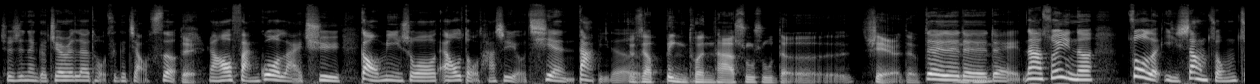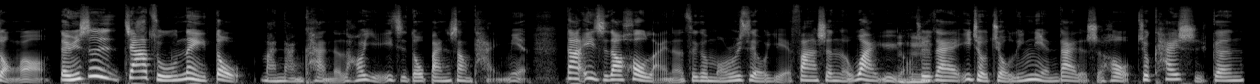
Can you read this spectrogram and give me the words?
就是那个 Jerry Little 这个角色，对，然后反过来去告密说 Aldo 他是有欠大笔的，就是要并吞他叔叔的 share 的，对对对对对。嗯、那所以呢？做了以上种种哦，等于是家族内斗蛮难看的，然后也一直都搬上台面。那一直到后来呢，这个 Mauricio 也发生了外遇哦，嗯、就是在一九九零年代的时候就开始跟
